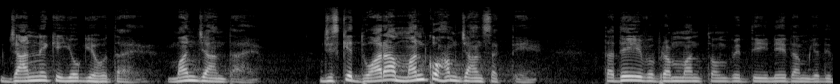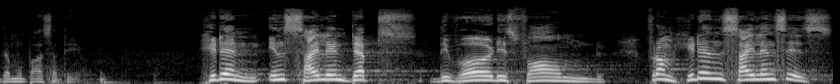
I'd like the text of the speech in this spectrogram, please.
जानने के योग्य होता है, मन जानता है, जिसके द्वारा मन को हम जान सकते हैं। तदेव ब्रह्मन तम विद्धि नेदम यदि दम उपासते। Hidden in silent depth the word is formed from hidden silences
